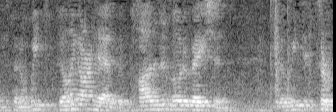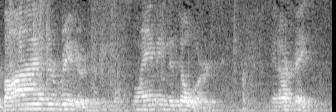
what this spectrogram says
And we spent a week filling our head with positive motivation so that we could survive the rigors of people slamming the doors in our faces.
